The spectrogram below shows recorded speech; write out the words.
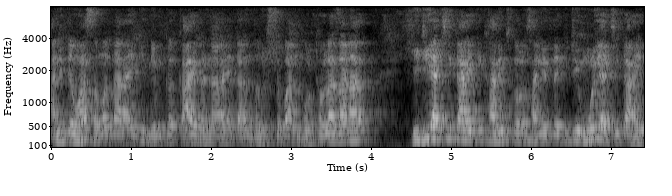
आणि तेव्हा समजणार आहे की नेमकं काय घडणार आहे कारण धनुष्यबाण गोठवला जाणार. ही जी याचिका आहे ती खारिज करून सांगितलं की जी मूळ याचिका आहे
